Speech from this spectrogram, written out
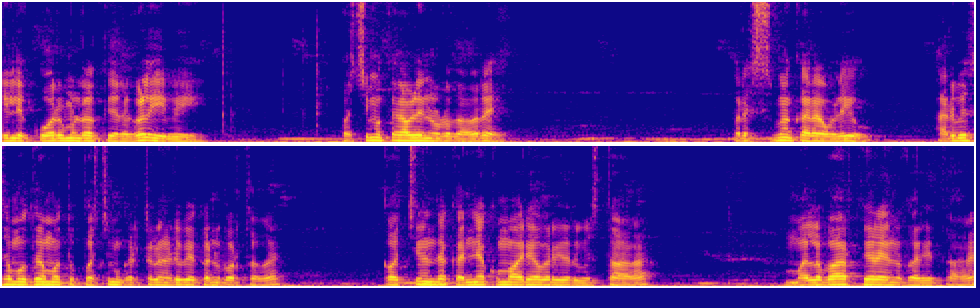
ಇಲ್ಲಿ ಕೋರಮಂಡಲ ತೀರಗಳು ಇವೆ. ಪಶ್ಚಿಮ ಕರಾವಳಿ ನೋಡೋದಾದರೆ ಪಶ್ಚಿಮ ಕರಾವಳಿಯು ಅರಬ್ಬಿ ಸಮುದ್ರ ಮತ್ತು ಪಶ್ಚಿಮ ಘಟ್ಟಗಳ ನಡುವೆ ಕಂಡುಬರ್ತದೆ ಕಚ್ಚಿನಿಂದ ಕನ್ಯಾಕುಮಾರಿಯವರೆಗೆ ವಿಸ್ತಾರ ಮಲಬಾರ್ ತೀರ ಎಂದು ಕರೆಯುತ್ತಾರೆ.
